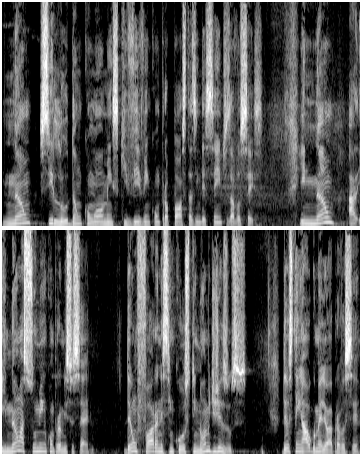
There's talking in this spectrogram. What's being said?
não se iludam com homens que vivem com propostas indecentes a vocês. E não, e não assumem um compromisso sério. Dê um fora nesse encosto em nome de Jesus. Deus tem algo melhor para você.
